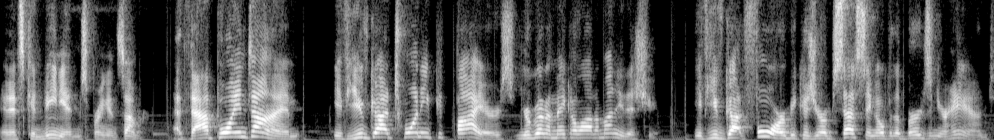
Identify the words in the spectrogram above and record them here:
and it's convenient in spring and summer. At that point in time, if you've got 20 buyers, you're going to make a lot of money this year. If you've got four because you're obsessing over the birds in your hand,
